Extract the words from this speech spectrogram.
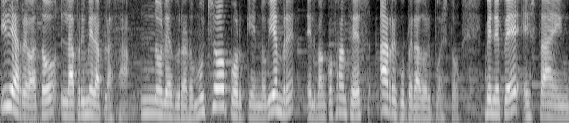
y le arrebató la primera plaza. No le ha durado mucho porque en noviembre el banco francés ha recuperado el puesto. BNP está en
